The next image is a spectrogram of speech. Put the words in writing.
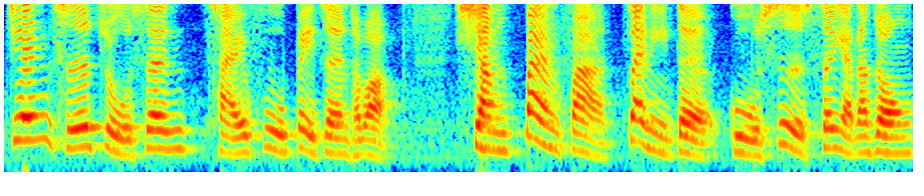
坚持主升，财富倍增，好不好？想办法在你的股市生涯当中，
